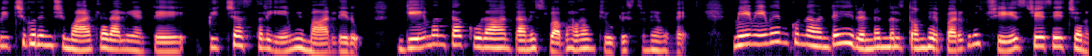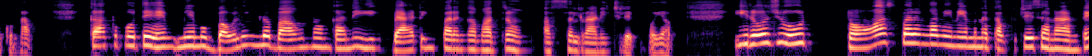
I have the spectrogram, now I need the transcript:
పిచ్ గురించి మాట్లాడాలి అంటే పిచ్ అస్సలు ఏమీ మారలేదు. గేమ్ అంతా కూడా దాని స్వభావం చూపిస్తూనే ఉంది. మేమేమనుకున్నామంటే 290 పరుగులు చేజ్ చేసేయొచ్చు అనుకున్నాం. కాకపోతే మేము బౌలింగ్‌లో బాగున్నాం కానీ బ్యాటింగ్ పరంగా మాత్రం అస్సలు రాణించలేకపోయాం. ఈరోజు టాస్ పరంగా నేనేమన్నా తప్పు చేశానా అంటే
